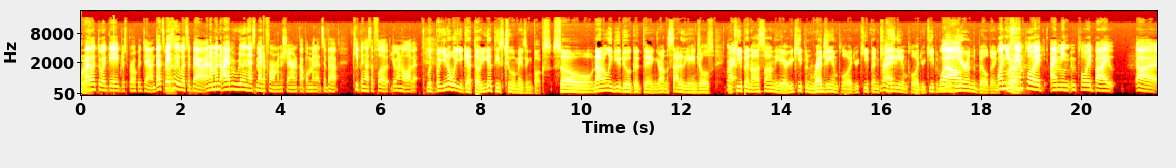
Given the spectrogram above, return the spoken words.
I like the way Gabe just broke it down. That's basically what it's about. And I'm gonna. I have a really nice metaphor. I'm gonna share in a couple minutes about keeping us afloat. You're gonna love it. Look, but you know what you get though? You get these two amazing books. So not only do you do a good thing, you're on the side of the angels. You're Right. keeping us on the air. You're keeping Reggie employed. You're keeping Right. Katie employed. You're keeping Well, me here in the building. When you Right. say employed, I mean employed by. Uh,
